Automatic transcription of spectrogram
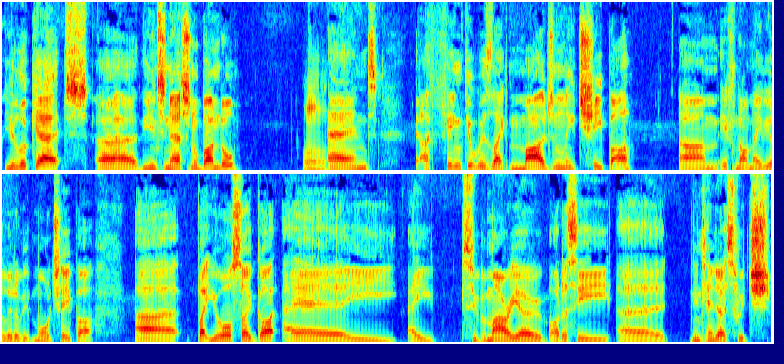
you look at uh, the international bundle, Mm. and I think it was like marginally cheaper, um, if not maybe a little bit more cheaper. Uh, but you also got a a Super Mario Odyssey uh, Nintendo Switch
